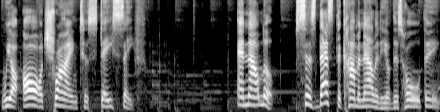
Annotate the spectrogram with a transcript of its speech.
We are all trying to stay safe. And now, look, since that's the commonality of this whole thing,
